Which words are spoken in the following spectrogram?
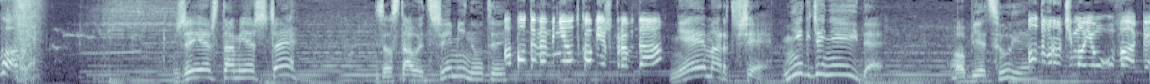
Głowie. Żyjesz tam jeszcze? Zostały 3 minuty. A potem mnie odkopiesz, prawda? Nie martw się, nigdzie nie idę. Obiecuję. Odwróć moją uwagę.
